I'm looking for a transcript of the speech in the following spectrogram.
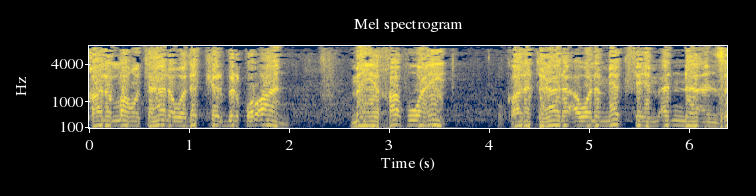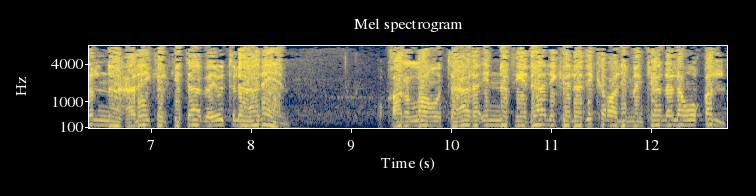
قال الله تعالى وذكر بالقرآن من يخاف وعيد وقال تعالى أولم يكفهم أن أنزلنا عليك الكتاب يتلى عليهم وقال الله تعالى إن في ذلك لذكرى لمن كان له قلب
